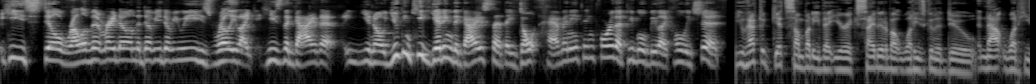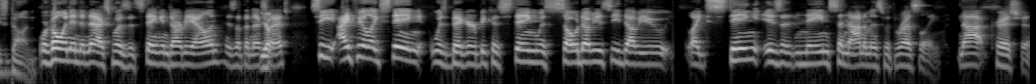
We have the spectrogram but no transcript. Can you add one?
he's still relevant right now in the WWE. He's really like he's the guy that you know you can keep getting the guys that they don't have anything for that people will be like, holy shit. You have to get somebody that you're excited about what he's going to do, and not what he's done. We're going into next. Was it Sting and Darby Allin? Is that the next Yep. match? See, I feel like Sting was bigger because Sting was so WCW. Like Sting is a name synonymous with wrestling, not Christian.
